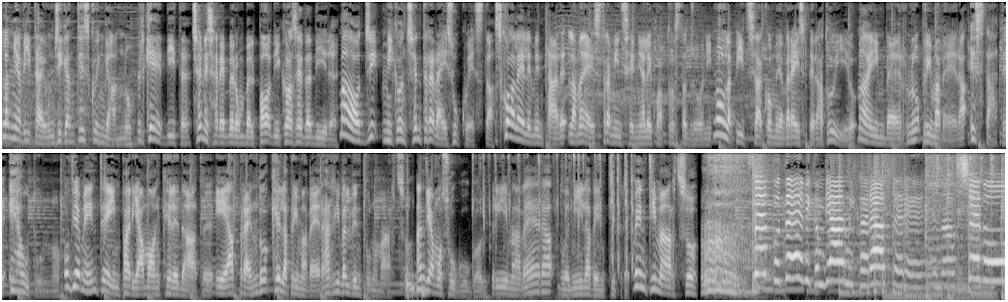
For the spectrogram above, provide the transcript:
La mia vita è un gigantesco inganno, perché dite, ce ne sarebbero un bel po' di cose da dire, ma oggi mi concentrerei su questa. Scuola elementare, la maestra mi insegna le quattro stagioni. Non la pizza come avrei sperato io, ma inverno, primavera, estate e autunno. Ovviamente impariamo anche le date e apprendo che la primavera arriva il 21 marzo. Andiamo su Google. Primavera 2023. 20 marzo. Se potevi cambiarmi il carattere, nascevo.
